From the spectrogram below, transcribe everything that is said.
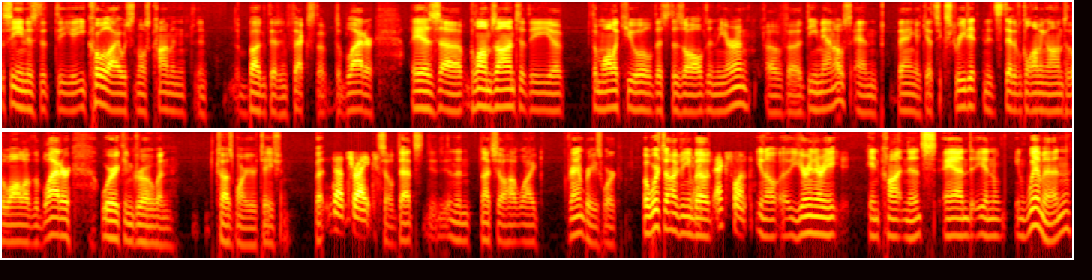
seen is that the E. coli, which is the most common bug that infects the, the bladder, is uh, gloms onto the uh, the molecule that's dissolved in the urine of uh, D-mannose, and bang, it gets excreted. And instead of glomming onto the wall of the bladder, where it can grow and cause more irritation. But that's right. So that's in the nutshell how why cranberries work. But we're talking yes, about excellent, you know, uh, urinary incontinence, and in in women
